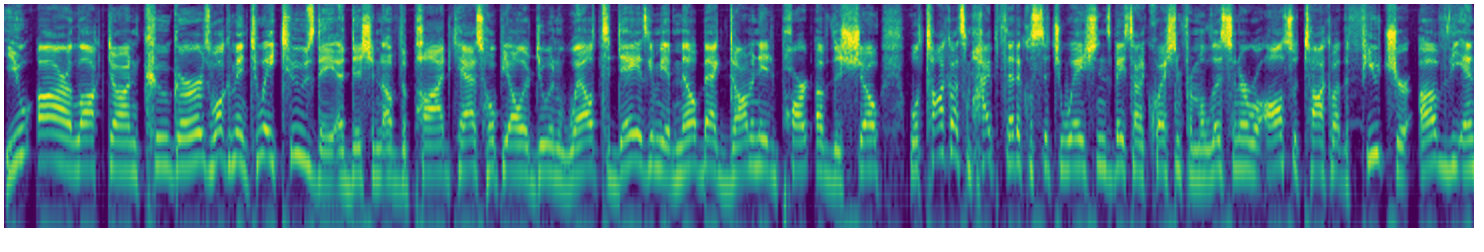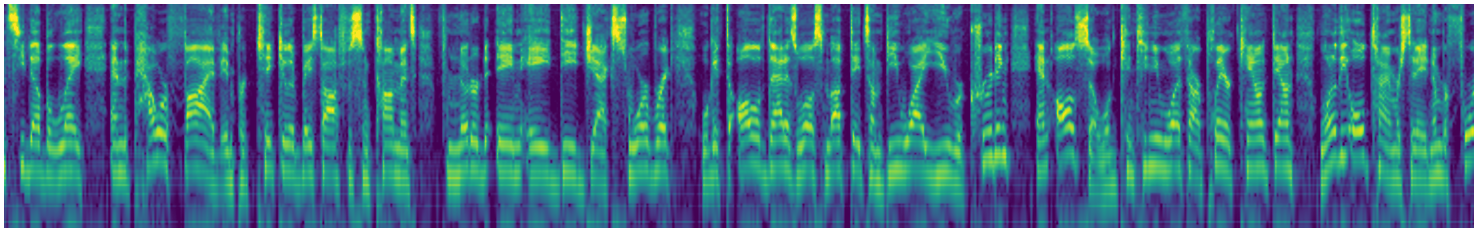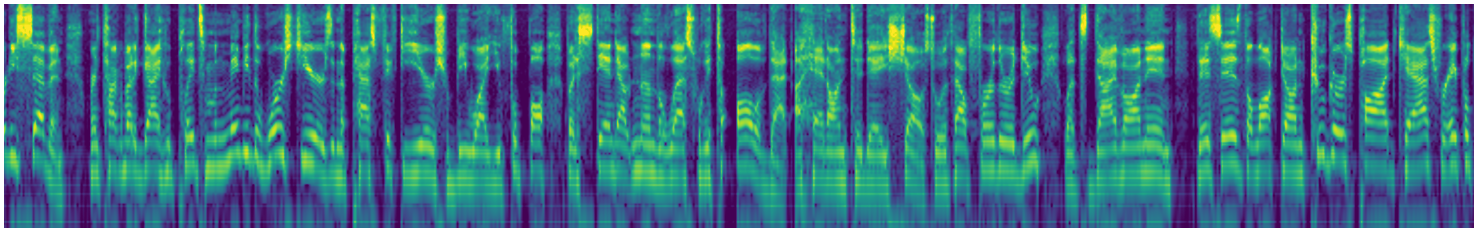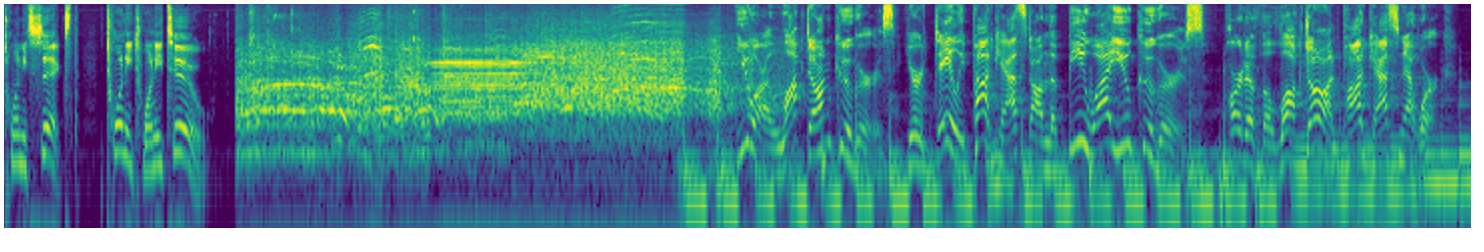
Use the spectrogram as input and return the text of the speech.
You are locked on Cougars. Welcome into a Tuesday edition of the podcast. Hope you all are doing well. Today is going to be a mailbag dominated part of the show. We'll talk about some hypothetical situations based on a question from a listener. We'll also talk about the future of the NCAA and the Power Five in particular, based off of some comments from Notre Dame AD Jack Swarbrick. We'll get to all of that as well as some updates on BYU recruiting. And also, we'll continue with our player countdown. One of the old timers today, number 47. We're going to talk about a guy who played some of maybe the worst years in the past 50 years for BYU football, but a standout nonetheless. We'll get to all of that ahead on today's show. So without further ado, let's dive on in. This is the Locked On Cougars podcast for April 26th, 2022. You are Locked On Cougars, your daily podcast on the BYU Cougars, part of the Locked On Podcast Network.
